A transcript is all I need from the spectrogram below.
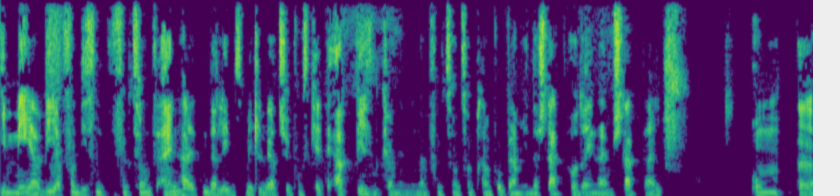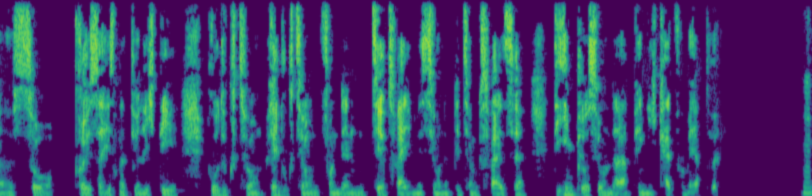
je mehr wir von diesen Funktionseinheiten der Lebensmittelwertschöpfungskette abbilden können in einem Funktions- und Traumprogramm in der Stadt oder in einem Stadtteil, um äh, so größer ist natürlich die Reduktion, Reduktion von den CO2-Emissionen beziehungsweise die Implosion der Abhängigkeit vom Erdöl. Hm.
